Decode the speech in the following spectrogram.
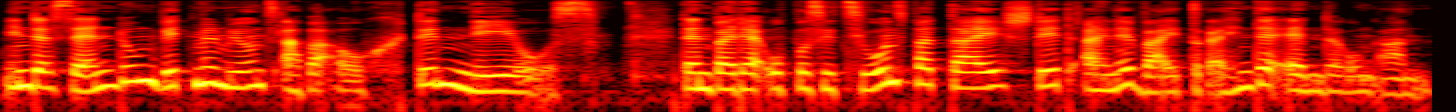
In der Sendung widmen wir uns aber auch den Neos. Denn bei der Oppositionspartei steht eine weitreichende Änderung an.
